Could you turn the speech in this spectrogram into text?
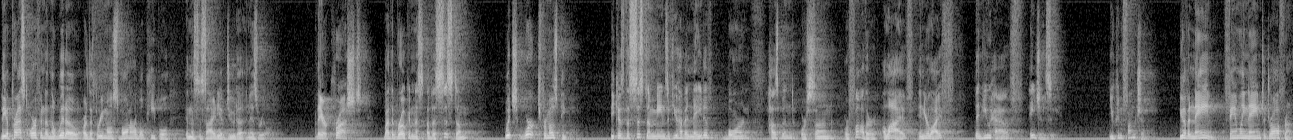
The oppressed, orphan, and the widow are the three most vulnerable people in the society of Judah and Israel. They are crushed by the brokenness of a system which worked for most people. Because the system means if you have a native born husband or son or father alive in your life, then you have agency. You can function. You have a name, a family name to draw from.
